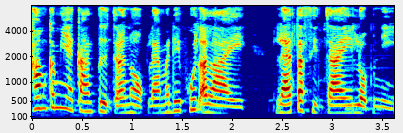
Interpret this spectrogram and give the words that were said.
คัมก็มีอาการตื่นตระหนกและไม่ได้พูดอะไร และตัดสินใจหลบหนี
